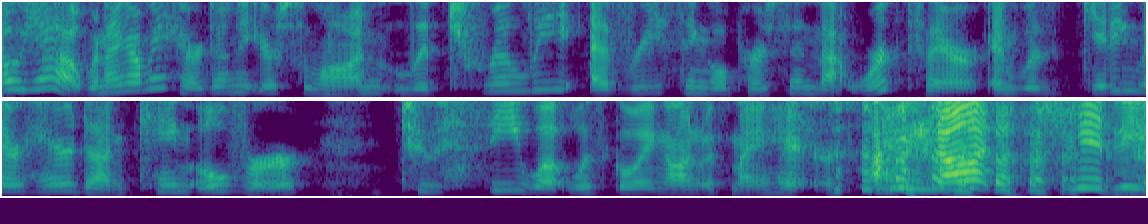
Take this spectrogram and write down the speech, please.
Oh yeah, when I got my hair done at your salon, literally every single person that worked there and was getting their hair done came over to see what was going on with my hair. I'm not kidding.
